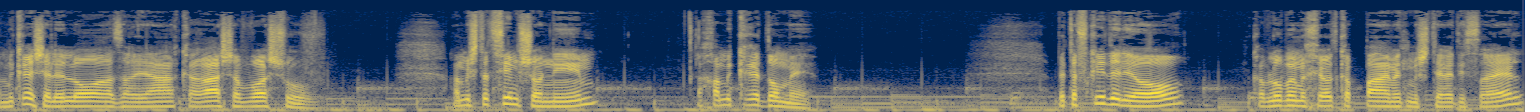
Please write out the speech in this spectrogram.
המקרה של אלאור עזריה קרה השבוע שוב. המשתתפים שונים, אך המקרה דומה. בתפקיד אליאור קבלו במחיאות כפיים את משטרת ישראל,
